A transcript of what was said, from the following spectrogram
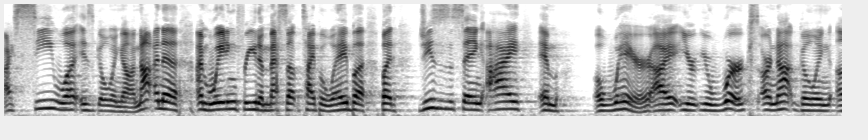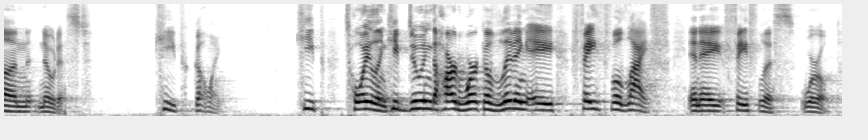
I see what is going on. Not in a I'm waiting for you to mess up type of way, but, but Jesus is saying, I am aware, I, your, your works are not going unnoticed. Keep going. Keep toiling. Keep doing the hard work of living a faithful life in a faithless world.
